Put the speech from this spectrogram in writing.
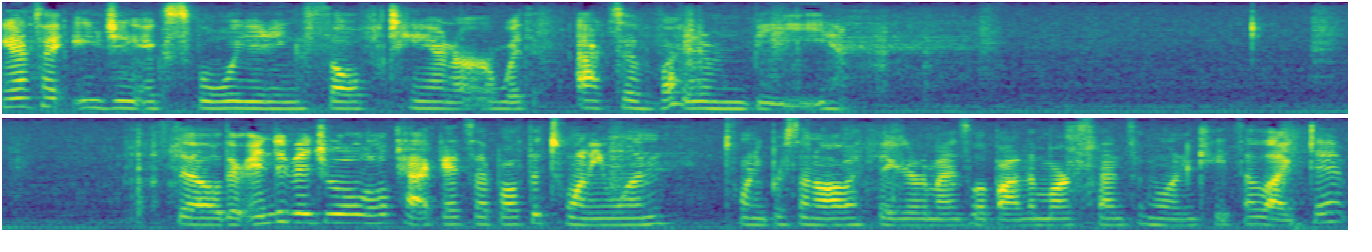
anti-aging exfoliating self-tanner with active vitamin B. So they're individual little packets. I bought the 21, 20% off. I figured I might as well buy the more expensive one in case I liked it.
